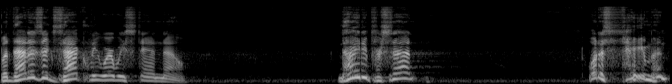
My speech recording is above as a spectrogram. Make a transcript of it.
but that is exactly where we stand now. 90%. What a statement.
